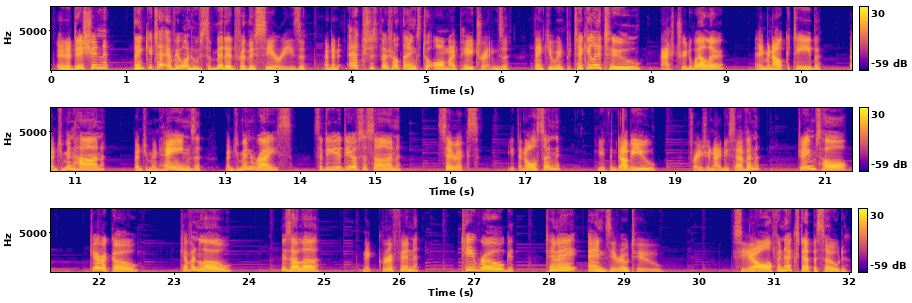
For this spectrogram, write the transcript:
In addition, thank you to everyone who submitted for this series, and an extra special thanks to all my patrons. Thank you in particular to Ashtree Dweller, Ayman Al Khatib, Benjamin Hahn, Benjamin Haynes, Benjamin Rice, Sadia Diosasan, Cyrix, Ethan Olson, Ethan W., Fraser97, James Hall, Jericho, Kevin Lowe, Mizella, Nick Griffin, T Rogue, Timmy, and Zero Two. See you all for next episode.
